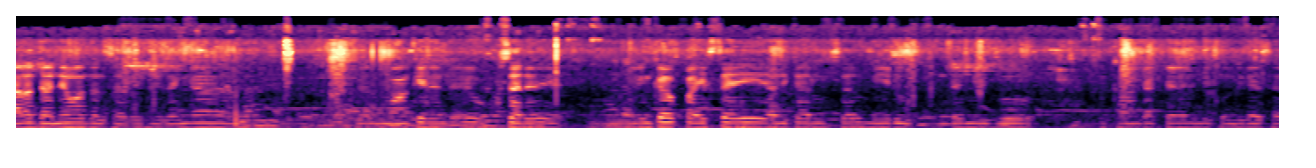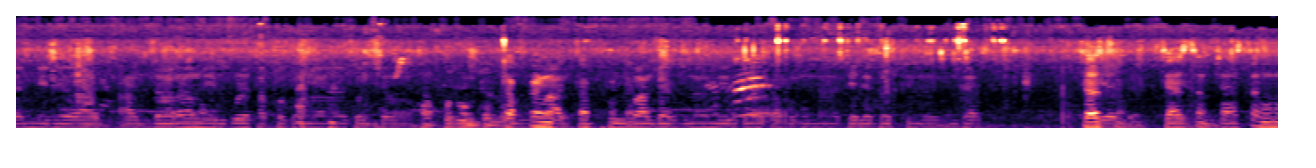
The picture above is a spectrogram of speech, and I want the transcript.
చాలా ధన్యవాదాలు సార్. నిజంగా మాకేంటంటే ఒకసారి ఇంకా పై స్థాయి అధికారులు సార్ మీరు అంటే మీకు కాంటాక్ట్ అనేది మీకు ఉంది కదా సార్. మీరు ఆ- ద్వారా మీరు కూడా తప్పకుండా కొంచెం తప్పకుండా. తప్పకుండా తప్పకుండా. వాళ్ళ తరఫున మీరు కూడా తప్పకుండా తెలియపరిచి ఇంకా చేస్తాం. చేస్తాం చేస్తాము.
